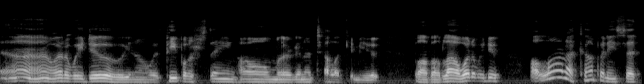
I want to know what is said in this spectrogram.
uh, what do we do? You know, with people are staying home, they're going to telecommute, blah, blah, blah. What do we do? A lot of companies said,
